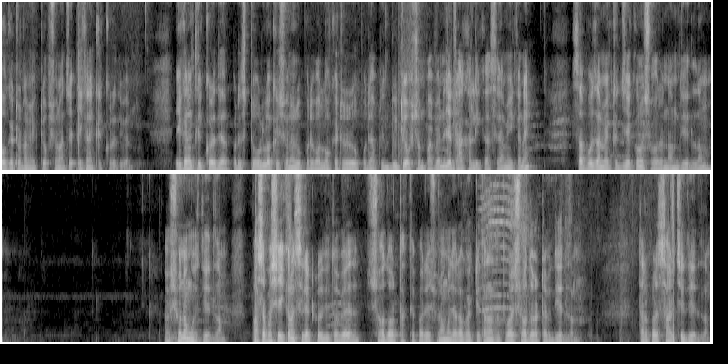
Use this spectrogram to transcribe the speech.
লোকেটর নামে একটি অপশন আছে, এখানে ক্লিক করে দিবেন। এখানে ক্লিক করে দেওয়ার পরে স্টোর লোকেশনের উপরে বা লোকেটরের উপরে আপনি দুইটি অপশন পাবেন। যে ঢাকা লিখা আছে, আমি এখানে সাপোজ আমি একটা যে কোনো শহরের নাম দিয়ে দিলাম। সুনামগঞ্জ দিয়ে দিলাম। পাশাপাশি এখানে সিলেক্ট করে দিতে হবে, সদর থাকতে পারে, সুনামগঞ্জ আরও কয়েকটি থানা থাকতে পারে, সদরটা দিয়ে দিলাম। তারপরে সার্চে দিয়ে দিলাম।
